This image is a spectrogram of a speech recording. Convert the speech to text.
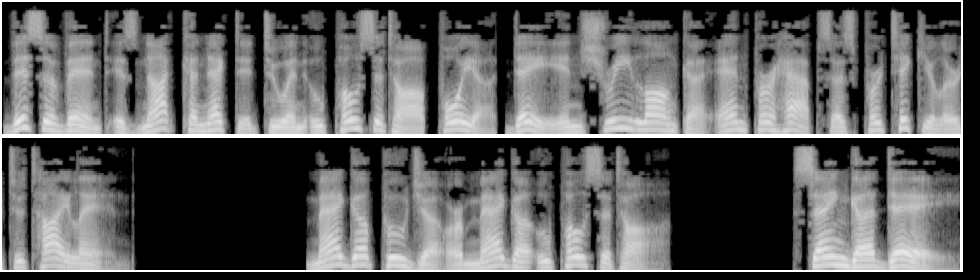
This event is not connected to an Uposatha day in Sri Lanka and perhaps is particular to Thailand. Magha Puja or Magha Uposatha Sangha Day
